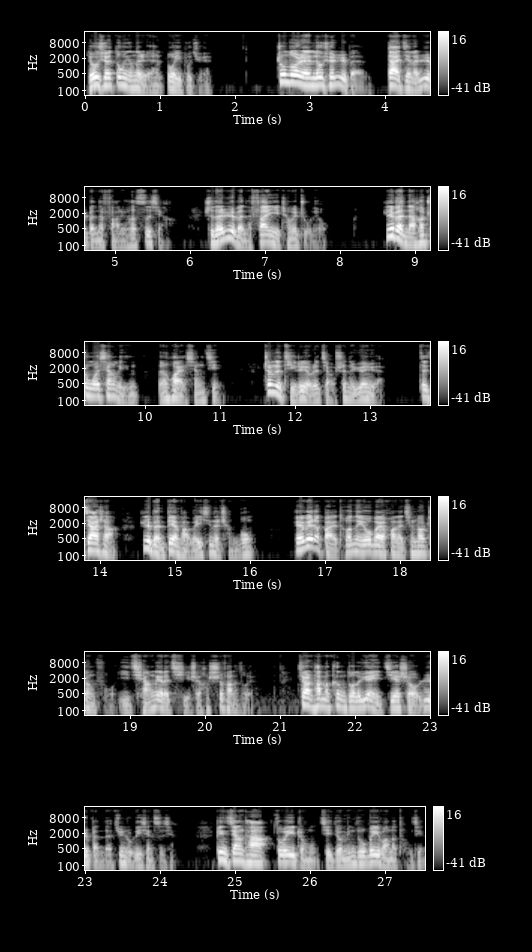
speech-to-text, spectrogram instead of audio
留学东瀛的人络绎不绝，众多人留学日本，带进了日本的法律和思想，使得日本的翻译成为主流。日本呢和中国相邻，文化也相近，政治体制有着较深的渊源，再加上日本变法维新的成功，给为了摆脱内忧外患的清朝政府以强烈的启示和示范的作用，就让他们更多的愿意接受日本的君主立宪思想，并将它作为一种解救民族危亡的途径。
